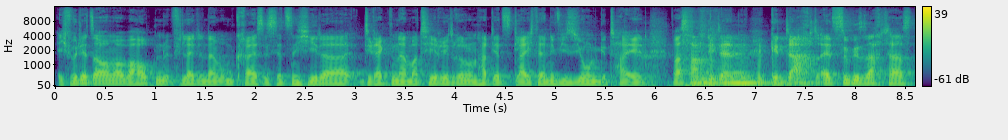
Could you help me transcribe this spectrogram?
Ich würde jetzt aber mal behaupten, vielleicht in deinem Umkreis ist jetzt nicht jeder direkt in der Materie drin und hat jetzt gleich deine Vision geteilt. Was haben die denn gedacht, als du gesagt hast,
